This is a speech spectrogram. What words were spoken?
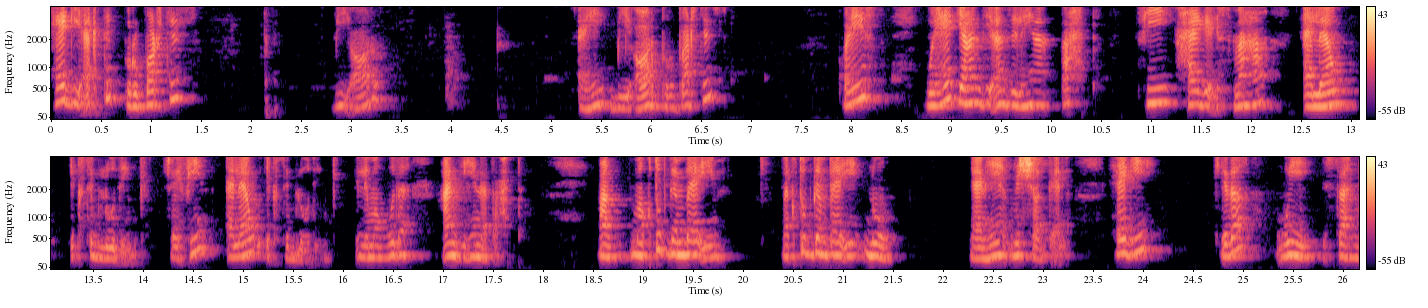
هاجي أكتب properties PR أهي PR properties. كويس؟ وهاجي عندي أنزل هنا تحت في حاجة اسمها allow exploding. شايفين? allow exploding اللي موجودة عندي هنا تحت. مكتوب جنبها إيه؟ مكتوب جنبها إيه؟ no. يعني هي مش شغالة. هاجي كده والسهم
